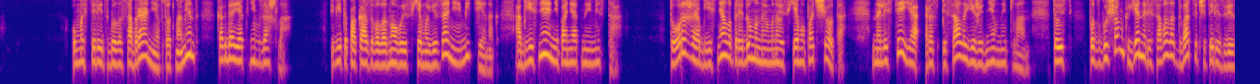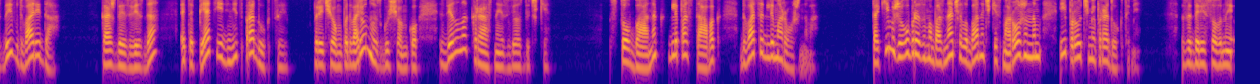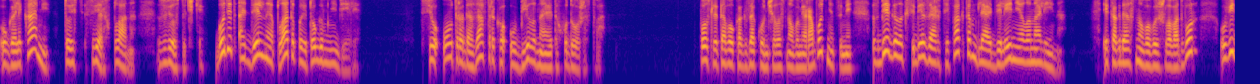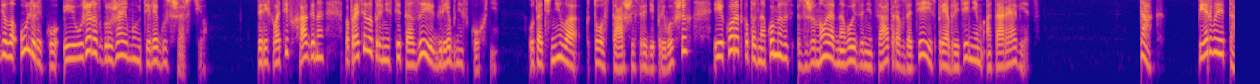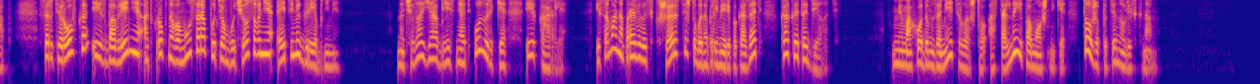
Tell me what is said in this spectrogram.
У мастериц было собрание в тот момент, когда я к ним зашла. Вита показывала новые схемы вязания метенок, объясняя непонятные места. Тора же объясняла придуманную мной схему подсчета. На листе я расписала ежедневный план, то есть под сгущенкой я нарисовала 24 звезды в два ряда. Каждая звезда — это 5 единиц продукции. Причем подваренную сгущенку сделала красные звездочки. 100 банок для поставок, 20 для мороженого. Таким же образом обозначила баночки с мороженым и прочими продуктами. Задорисованные угольками, то есть сверх плана, звездочки, будет отдельная плата по итогам недели. Все утро до завтрака убила на это художество. После того, как закончила с новыми работницами, сбегала к себе за артефактом для отделения ланолина. И когда снова вышла во двор, увидела Ульрику и уже разгружаемую телегу с шерстью. Перехватив Хагана, попросила принести тазы и гребни с кухни. Уточнила, кто старший среди прибывших, и коротко познакомилась с женой одного из инициаторов затеи с приобретением отары овец. Так, первый этап — сортировка и избавление от крупного мусора путем вычесывания этими гребнями. Начала я объяснять Ульрике и Карле, и сама направилась к шерсти, чтобы на примере показать, как это делать. Мимоходом заметила, что остальные помощники тоже подтянулись к нам.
